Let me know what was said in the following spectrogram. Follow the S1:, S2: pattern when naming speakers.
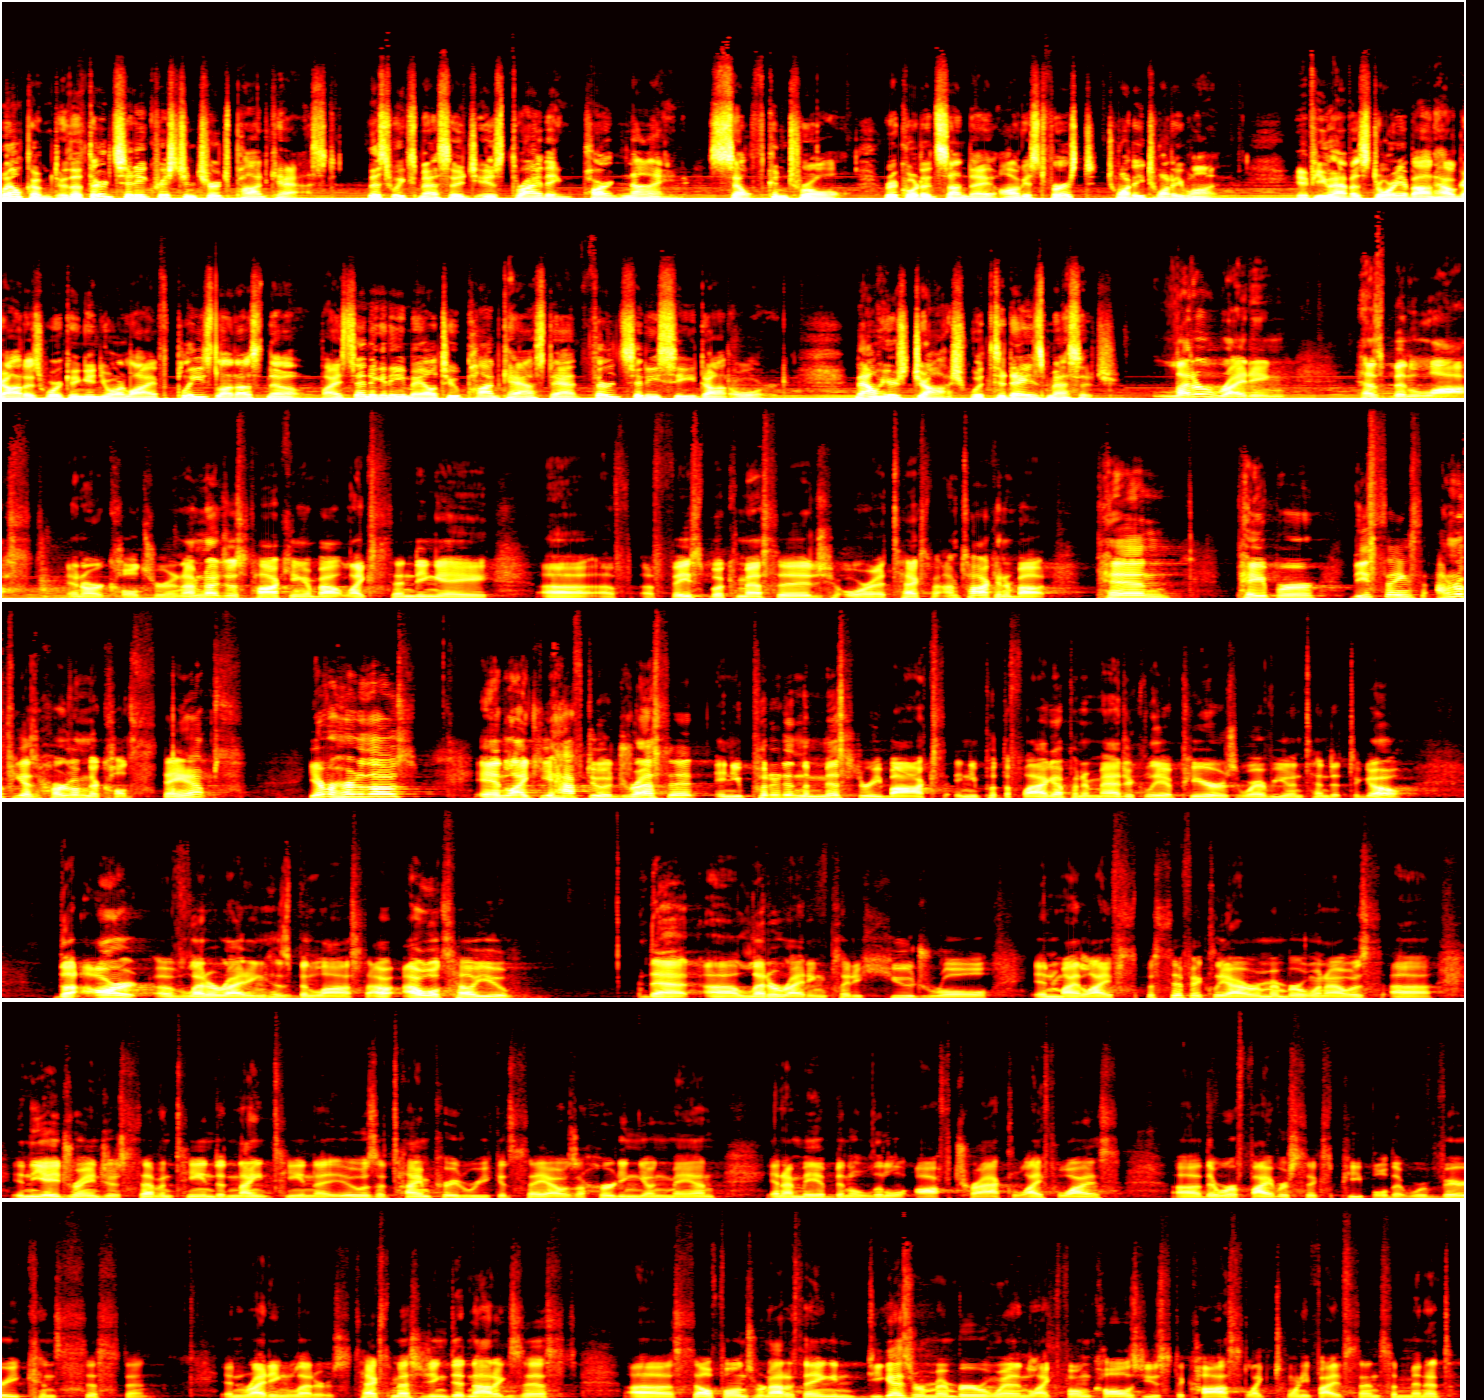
S1: Welcome to the Third City Christian Church podcast. This week's message is Thriving, Part 9 Self Control, recorded Sunday, August 1st, 2021. If you have a story about how God is working in your life, please let us know by sending an email to podcast at thirdcityc.org. Now here's Josh with today's message.
S2: Letter writing has been lost in our culture. And I'm not just talking about like sending a uh, a, a Facebook message or a text. I'm talking about pen, paper. These things, I don't know if you guys heard of them, they're called stamps. You ever heard of those? And like you have to address it and you put it in the mystery box and you put the flag up and it magically appears wherever you intend it to go. The art of letter writing has been lost. I, I will tell you, that uh, letter writing played a huge role in my life. Specifically, I remember when I was uh, in the age range of 17 to 19, uh, it was a time period where you could say I was a hurting young man and I may have been a little off track life wise. Uh, there were five or six people that were very consistent in writing letters. Text messaging did not exist. Uh, cell phones were not a thing. And do you guys remember when like phone calls used to cost like 25 cents a minute?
